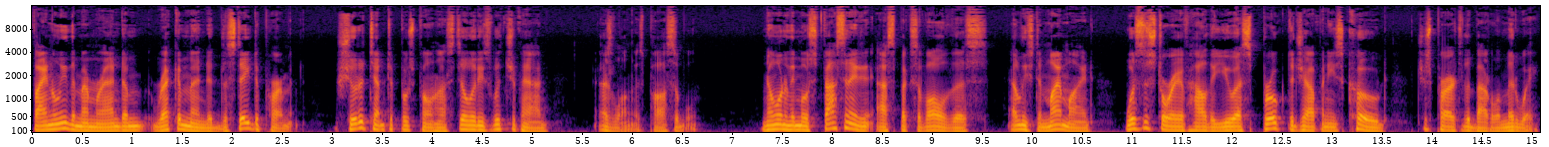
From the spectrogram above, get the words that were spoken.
Finally, the memorandum recommended the State Department should attempt to postpone hostilities with Japan as long as possible. Now, one of the most fascinating aspects of all of this, at least in my mind, was the story of how the U.S. broke the Japanese code just prior to the Battle of Midway.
